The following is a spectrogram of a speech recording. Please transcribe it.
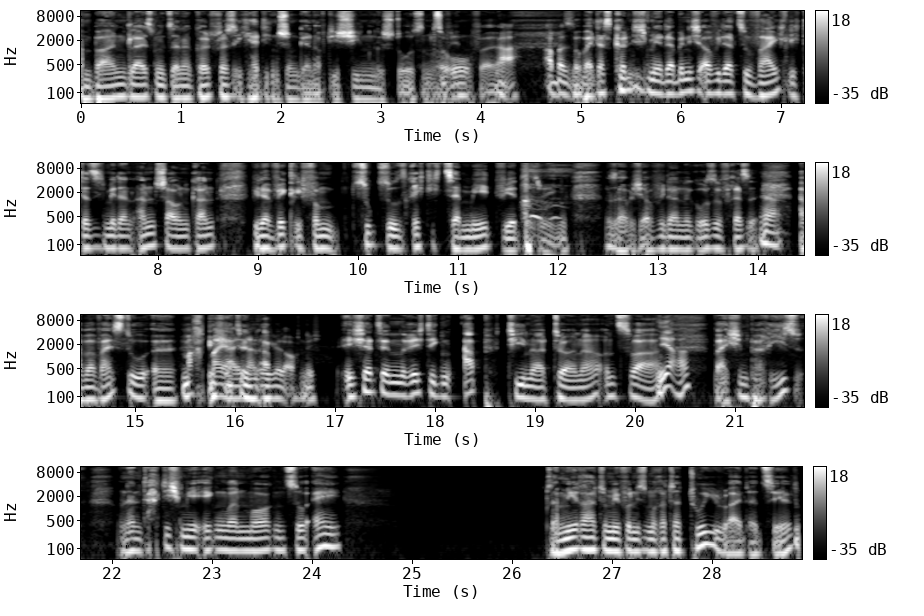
am Bahngleis mit seiner Kölschflasche, ich hätte ihn schon gern auf die Schienen gestoßen, auf jeden Fall. ja, aber so. Wobei, das könnte ich mir, da bin ich auch wieder zu weichlich, dass ich mir dann anschauen kann, wie der wirklich vom Zug so richtig zermäht wird. Deswegen, also habe ich auch wieder eine große Fresse. Ja. Aber weißt du, äh, Macht man ich ja hätte in einen der Ab- Regel auch nicht. ich hätte einen richtigen Up-Tina Turner und zwar Ja. war ich in Paris und dann dachte ich mir irgendwann morgens so, ey, Samira hatte mir von diesem Ratatouille-Ride erzählt.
